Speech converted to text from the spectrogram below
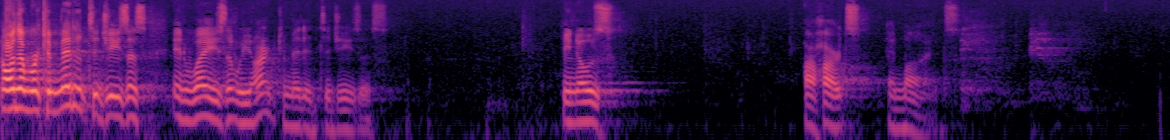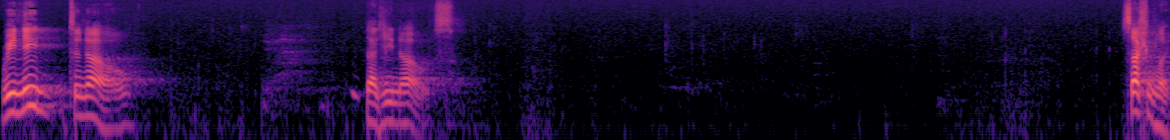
Or that we're committed to Jesus in ways that we aren't committed to Jesus. He knows our hearts and minds. We need to know that He knows. Secondly,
